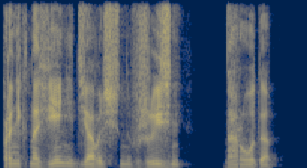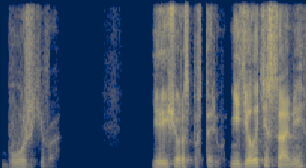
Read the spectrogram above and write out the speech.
проникновения дьявольщины в жизнь народа Божьего. Я еще раз повторю, не делайте сами,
